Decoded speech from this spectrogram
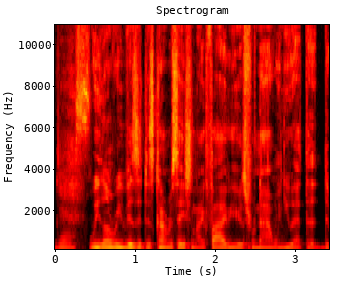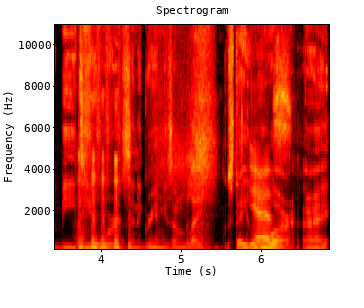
Yes. we're gonna revisit this conversation like five years from now when you at the, the BET Awards and the Grammys. I'm like, stay who Yes. you are. All right.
